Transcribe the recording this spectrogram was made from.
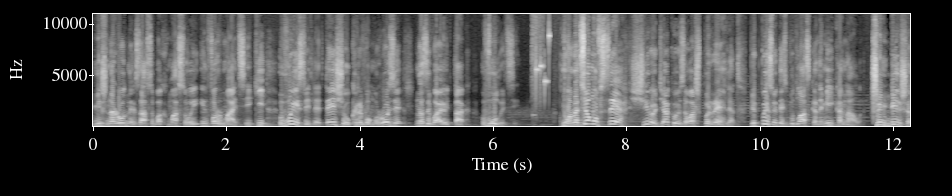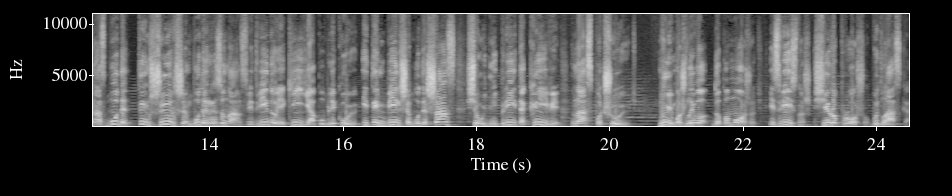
міжнародних засобах масової інформації, які висвітлять те, що у Кривому Розі називають так вулиці. Ну а на цьому все. Щиро дякую за ваш перегляд. Підписуйтесь, будь ласка, на мій канал. Чим більше нас буде, тим ширшим буде резонанс від відео, які я публікую, і тим більше буде шанс, що у Дніпрі та Києві нас почують. Ну і можливо допоможуть. І звісно ж, щиро прошу, будь ласка,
